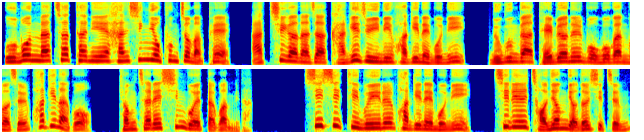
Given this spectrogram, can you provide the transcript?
우본 나차타니의 한식료품점 앞에 악취가 나자 가게 주인이 확인해보니 누군가 대변을 보고 간 것을 확인하고 경찰에 신고했다고 합니다. CCTV를 확인해보니 7일 저녁 8시쯤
